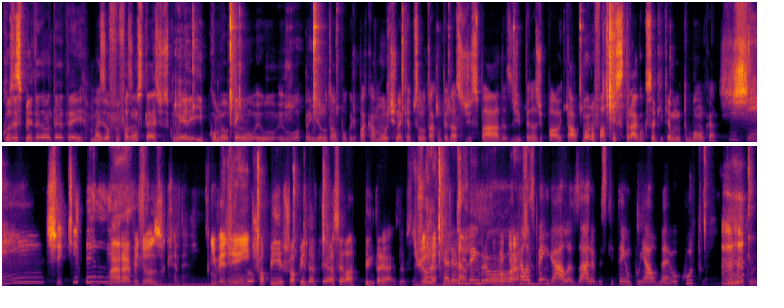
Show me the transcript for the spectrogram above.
Com os espíritos ainda não tentei, mas eu fui fazer uns testes com ele e como eu tenho, eu, eu aprendi a lutar um pouco de pacamute, né, que é pra você lutar com pedaços de espadas, de pedaço de pau e tal. Mano, eu faço um estrago com isso aqui que é muito bom, cara. Gente, que beleza. Maravilhoso, Keller. Invejei, hein? Shopee, Shopee deve ter, sei lá, 30 reais, deve ser. Jura? Keller me lembrou aquelas bengalas árabes que tem um punhal, né? Oculto. Uhum.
